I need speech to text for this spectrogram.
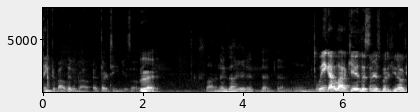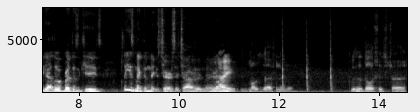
think about living about at 13 years old. right. There's a lot of niggas out here that that, that We ain't got a lot of kid listeners, but if you know if you got little brothers or kids, please make them niggas cherish their childhood, man. Right. most definitely. This adult shit's trash.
